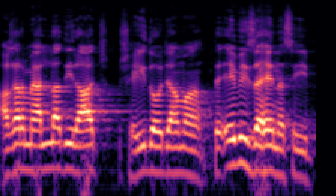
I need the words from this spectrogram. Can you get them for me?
अगर मैं अल्लाह की राज शहीद हो जावा तो यह भी जहे नसीब।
